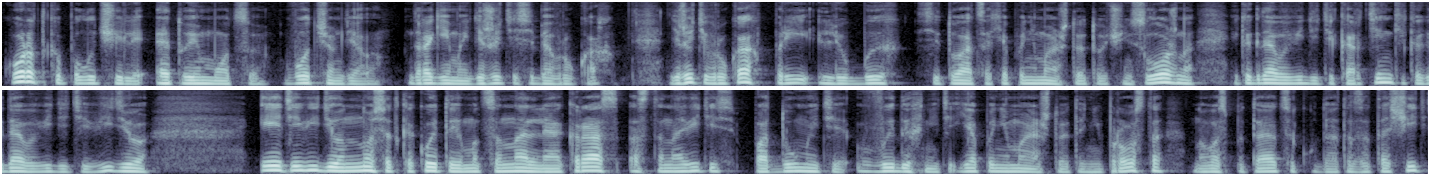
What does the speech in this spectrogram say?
коротко получили эту эмоцию. Вот в чем дело. Дорогие мои, держите себя в руках. Держите в руках при любых ситуациях. Я понимаю, что это очень сложно. И когда вы видите картинки, когда вы видите видео, эти видео носят какой-то эмоциональный окрас, остановитесь, подумайте, выдохните. Я понимаю, что это непросто, но вас пытаются куда-то затащить.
